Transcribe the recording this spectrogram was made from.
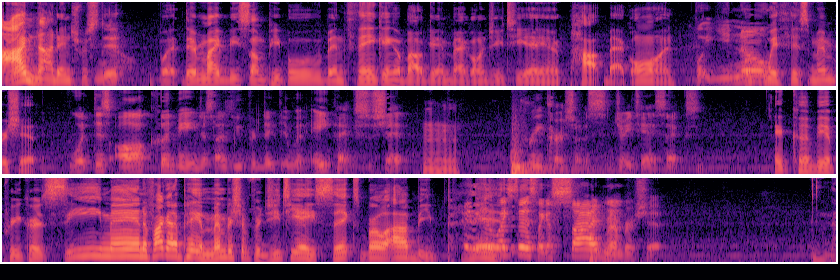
I'm not interested, No. but there might be some people who've been thinking about getting back on GTA and pop back on but you but know with this membership. what this all could mean just as you predicted with apex shit hmm precursor to GTA 6 It could be a precursor. See, man, if I gotta pay a membership for GTA 6, bro, I'd be Maybe like this, like a side membership. Nah,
